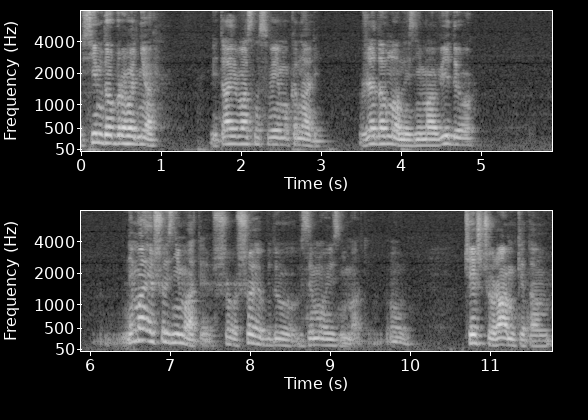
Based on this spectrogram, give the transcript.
Усім доброго дня! Вітаю вас на своєму каналі. Вже давно не знімав відео. Немає що знімати. Що, що я буду зимою знімати? Ну, чищу рамки там,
